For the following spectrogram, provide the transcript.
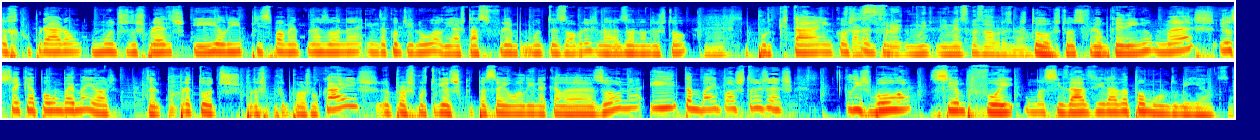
recuperaram muitos dos prédios e ali, principalmente na zona, ainda continua, aliás, está a sofrer muitas obras na zona onde eu estou, Uhum. porque está em Estás a constante. sofrer muito, imenso com as obras, não? Estou, estou a sofrer um bocadinho, mas eu sei que é para um bem maior. Portanto, para todos, para os, para os locais, para os portugueses que passeiam ali naquela zona e também para os estrangeiros. Lisboa sempre foi uma cidade virada para o mundo, Miguel. Sim.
